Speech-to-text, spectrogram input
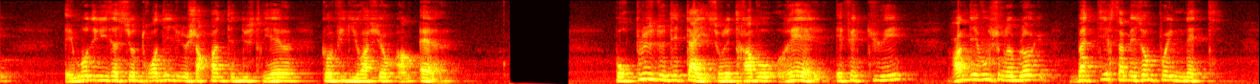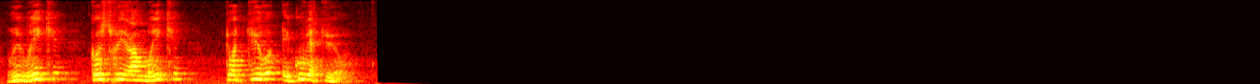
et modélisation 3D d'une charpente industrielle, configuration en L. Pour plus de détails sur les travaux réels effectués, rendez-vous sur le blog bâtir sa maison.net. Rubrique Construire en briques, toiture et couverture.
